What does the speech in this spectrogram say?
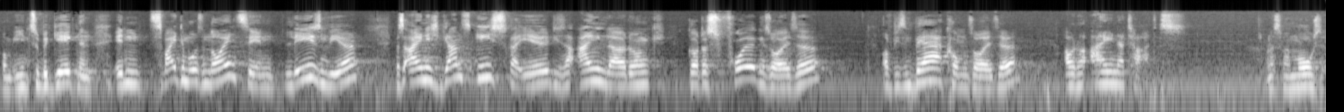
um ihm zu begegnen. In 2. Mose 19 lesen wir, dass eigentlich ganz Israel dieser Einladung Gottes folgen sollte, auf diesen Berg kommen sollte, aber nur einer tat es. Und das war Mose.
